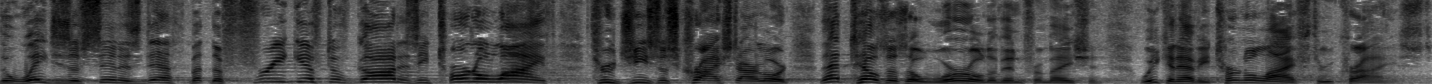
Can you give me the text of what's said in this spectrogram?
the wages of sin is death but the free gift of god is eternal life through jesus christ our lord that tells us a world of information we can have eternal life through christ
